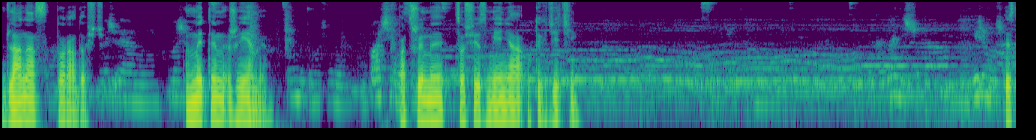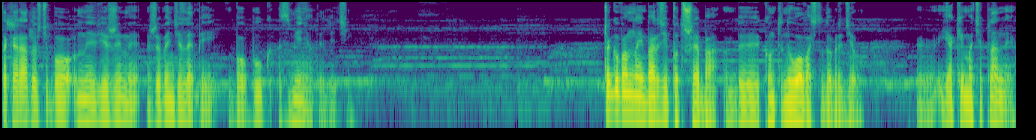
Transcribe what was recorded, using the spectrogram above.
Dla nas to radość. My tym żyjemy. Patrzymy, co się zmienia u tych dzieci. Jest taka radość, bo my wierzymy, że będzie lepiej, bo Bóg zmienia te dzieci. Czego Wam najbardziej potrzeba, by kontynuować to dobre dzieło? Y, jakie macie plany?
